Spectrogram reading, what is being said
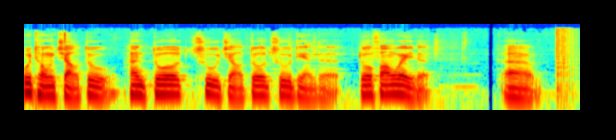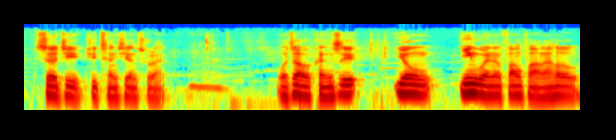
不同角度和多触角、多触点的多方位的呃设计去呈现出来。嗯，我知道我可能是用英文的方法，然后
